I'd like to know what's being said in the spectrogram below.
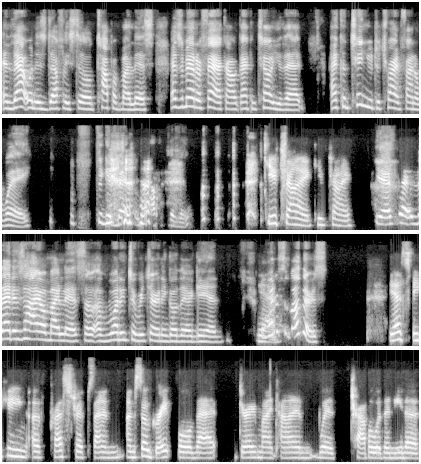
And that one is definitely still top of my list. As a matter of fact, I'll, I can tell you that I continue to try and find a way to get back to the keep trying, keep trying yes, that, that is high on my list so of wanting to return and go there again. Yeah. what are some others? Yeah, speaking of press trips, I'm I'm so grateful that during my time with Travel with Annita,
